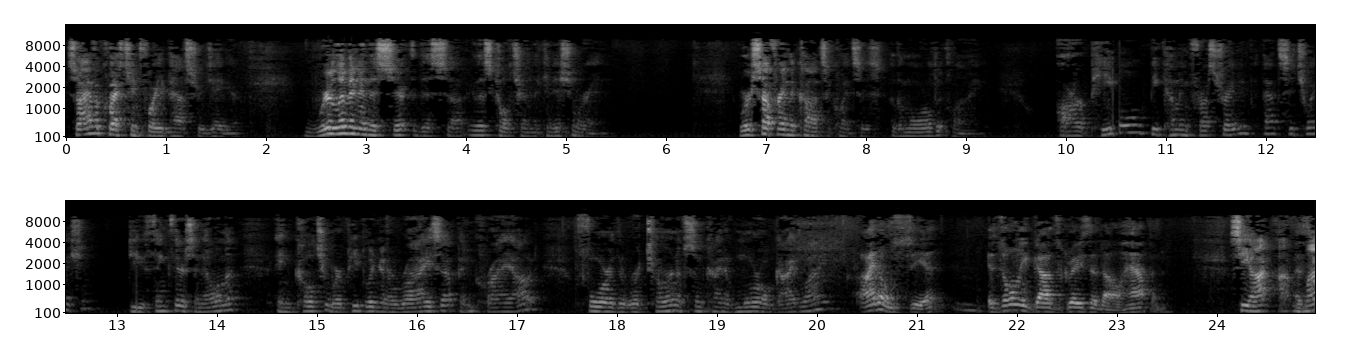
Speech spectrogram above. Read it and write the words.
So I have a question for you, Pastor Xavier. We're living in this this uh, this culture and the condition we're in. We're suffering the consequences of the moral decline. Are people becoming frustrated with that situation? Do you think there's an element in culture where people are going to rise up and cry out for the return of some kind of moral guideline? I don't see it. It's only God's grace that that'll happen. See, I, I, my,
